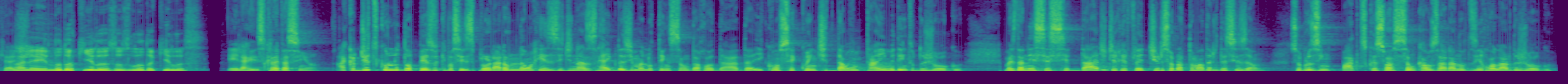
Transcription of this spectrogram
Que a Olha aí, Ludoquilos, os Ludoquilos. Ele escreve assim, ó. Acredito que o ludopeso que vocês exploraram não reside nas regras de manutenção da rodada e consequente downtime dentro do jogo, mas da necessidade de refletir sobre a tomada de decisão, sobre os impactos que a sua ação causará no desenrolar do jogo.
